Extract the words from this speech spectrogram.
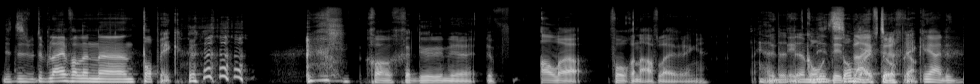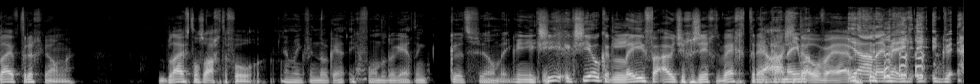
Dit, is, dit blijft wel een, eh, een topic. Gewoon gedurende de, alle volgende afleveringen. Ja, dit, de- dit, de komt- dit Midsommar blijft terugkomen. Ja, dit blijft terugkomen. Het blijft ons achtervolgen. Ja, maar ik, vind het ook echt, ik vond het ook echt een kutfilm. Ik weet niet... Ik zie, ik zie ook het leven uit je gezicht wegtrekken Ja, als nee, je het maar- over hebt. Ja, nee, maar ik, ik, ik weet...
